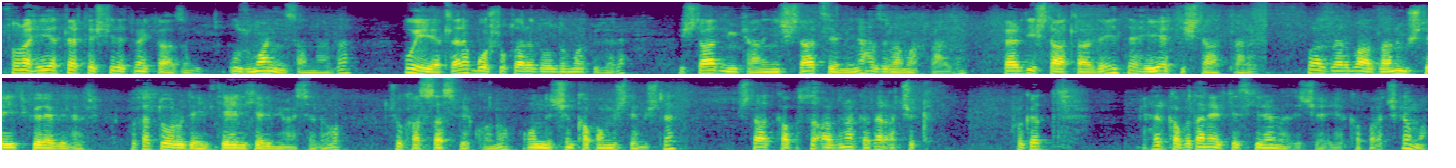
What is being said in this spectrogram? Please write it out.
Sonra heyetler teşkil etmek lazım. Uzman insanlarda bu heyetlere boşlukları doldurmak üzere iştahat imkanını, iştahat zemini hazırlamak lazım. Ferdi iştahatlar değil de heyet iştahatları. Bazıları bazılarını müştehit görebilir. Fakat doğru değil, tehlikeli bir mesele o. Çok hassas bir konu. Onun için kapanmış demişler. İştahat kapısı ardına kadar açık. Fakat her kapıdan herkes giremez içeriye. Kapı açık ama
